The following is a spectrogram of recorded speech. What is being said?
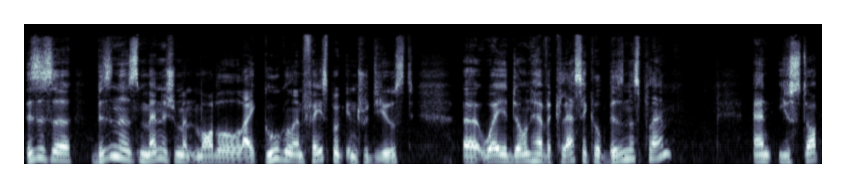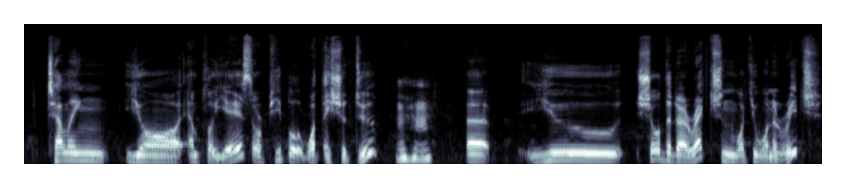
This is a business management model like Google and Facebook introduced, uh, where you don't have a classical business plan and you stop telling your employees or people what they should do. Mm -hmm. uh, you show the direction what you want to reach,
